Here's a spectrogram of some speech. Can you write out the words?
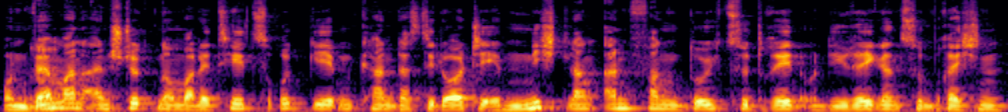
Und wenn man ein Stück Normalität zurückgeben kann, dass die Leute eben nicht lang anfangen durchzudrehen und die Regeln zu brechen,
